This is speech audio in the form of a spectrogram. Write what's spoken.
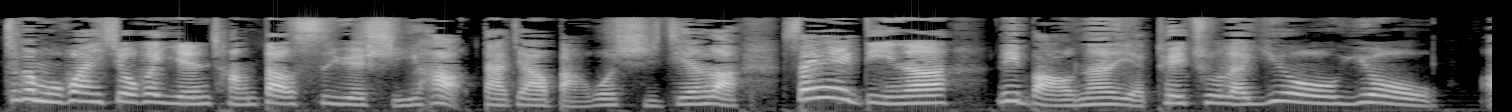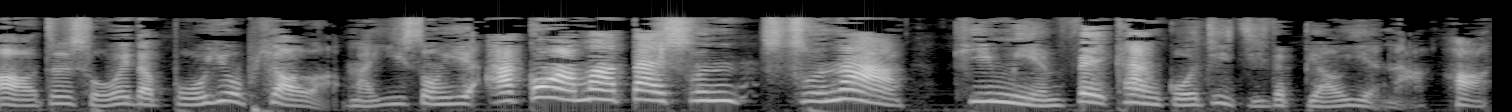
这个魔幻秀会延长到四月十一号，大家要把握时间了。三月底呢，丽宝呢也推出了幼幼哦，这是所谓的博幼票了，买一送一，阿公阿嬷带孙孙啊。可以免费看国际级的表演呐、啊，哈。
